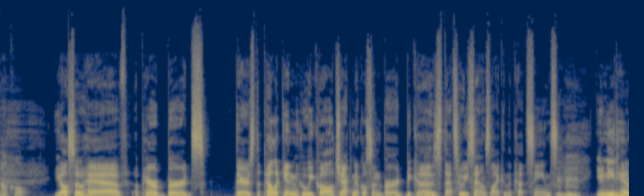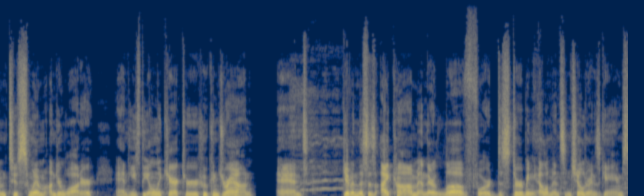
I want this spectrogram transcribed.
Oh, cool. You also have a pair of birds. There's the pelican, who we call Jack Nicholson Bird mm-hmm. because that's who he sounds like in the cutscenes. Mm-hmm. You need him to swim underwater, and he's the only character who can drown. And given this is ICOM and their love for disturbing elements in children's games,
